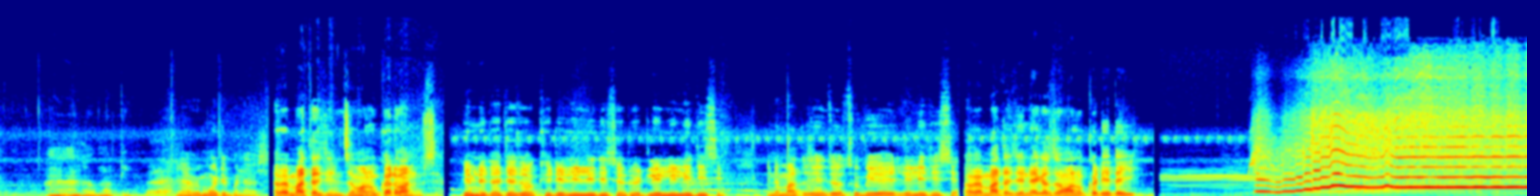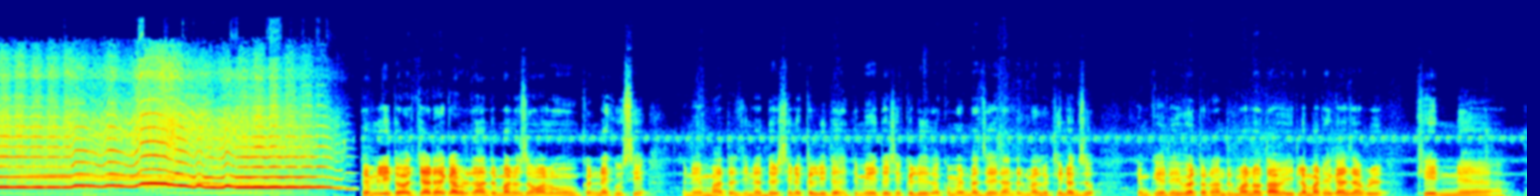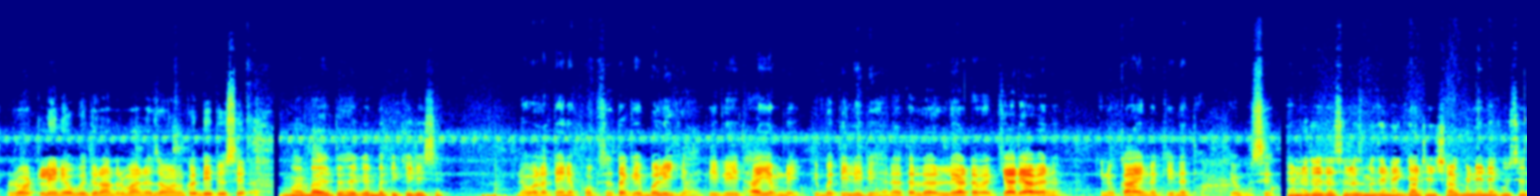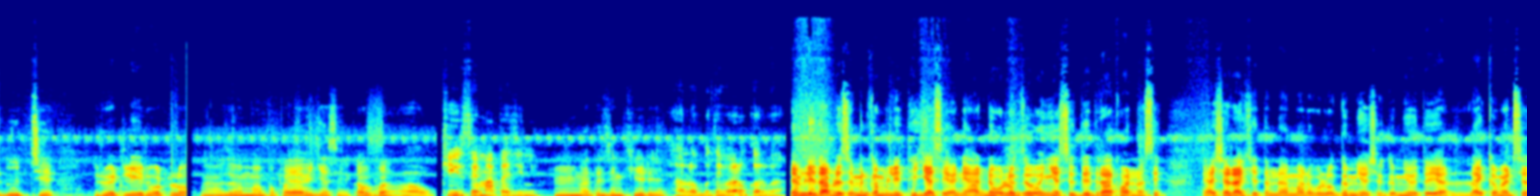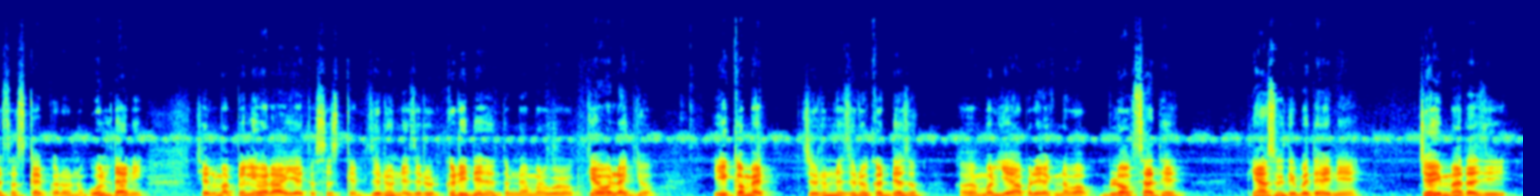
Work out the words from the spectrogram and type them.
હવે મોટી. હવે મોટી બનાવે છે. હવે માતાજીને જમવાનું કરવાનું છે. એમને તો અત્યારે જો ખીરી લઈ લીધી છે રોટલી લઈ લીધી છે અને માતાજીને જો છુબી લઈ લીધી છે. હવે માતાજીને કે જમવાનું કરી દઈ ફેમિલી તો અત્યારે કે આપણે રાંધણમાનું જવાનું કરી નાખ્યું છે અને માતાજીના દર્શન કરી લીધા તમે દર્શન કરી લીધા કમેન્ટમાં જય રાંધણમાં લખી નાખજો. કેમ કે રવિવાર તો રાંધણમાનો તો આવે એટલા માટે કે આજે આપણે ખીર ને રોટલી ને એવું બધું રાંધણમાને જવાનું કરી દીધું છે. મારા બાજુ તો છે કે બધી કીધી છે. ને ઓલા તેને ફોક્સ હતા કે બળી ગયા એટલે થાય એમ નહીં. તે બધી લીધી છે અને અત્યારે લેટ હવે ક્યારે આવે ને એનું કાંઈ નક્કી નથી. એવું છે. એમને તો સરસ સરસ નહીં ગાંઠિયાનું શાક બની નાખ્યું છે. દૂધ છે રોટલી રોટલો. જો પપ્પા આવી ગયા છે. કા પપ્પા? ખીર છે માતાજીની. હમ માતાજીની ખીર છે. હાલો બધા વાળું કરવા. ફેમિલી તો આપણે જમીન કમ્પ્લીટ થઈ ગયા છે. અને આજનો વ્લોગ જો અહીંયા સુધી જ રાખવાનો છે. આશા રાખીએ તમને અમારો વ્લોગ ગમ્યો છે ગમ્યો તો યાર લાઈક કમેન્ટ શેર સબસ્ક્રાઈબ કરવાનું ભૂલતા નહીં. ચેનલમાં પહેલી વાર આવ્યા તો સબસ્ક્રાઈબ જરૂર ને જરૂર કરી દેજો ને તમને અમારો વ્લોગ કેવો લાગ્યો એ કમેન્ટ જરૂર ને જરૂર કરી દેજો. હવે મળીએ આપણે એક નવા બ્લોગ સાથે. ત્યાં સુધી બધાને જય માતાજી.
